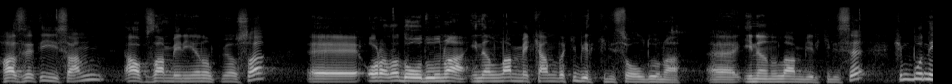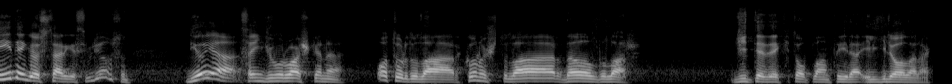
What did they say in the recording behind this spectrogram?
Hazreti İsa'nın hafızam beni yanıltmıyorsa e, orada doğduğuna inanılan mekandaki bir kilise olduğuna e, inanılan bir kilise. Şimdi bu neyi de göstergesi biliyor musun? Diyor ya Sayın Cumhurbaşkanı Oturdular, konuştular, dağıldılar. Cidde'deki toplantıyla ilgili olarak.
